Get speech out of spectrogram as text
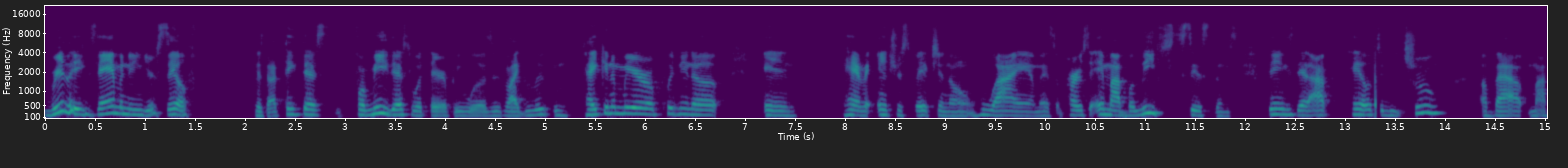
Really examining yourself because I think that's for me that's what therapy was. It's like looking, taking a mirror, putting it up, and having introspection on who I am as a person and my belief systems, things that I've held to be true about my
